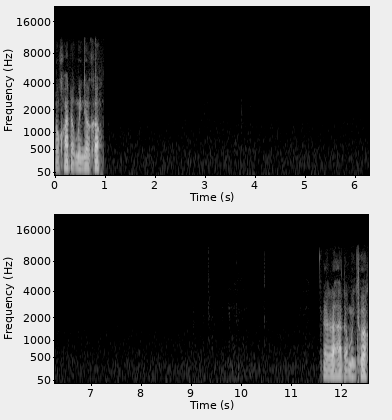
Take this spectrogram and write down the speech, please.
nó hoạt động bình thường không. Đây là hoạt động bình thường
